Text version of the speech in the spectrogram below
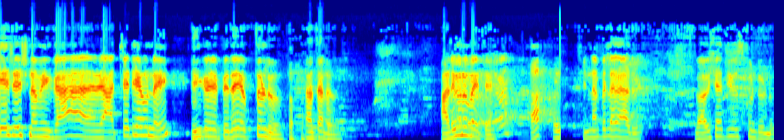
చేసేసినాం ఇంకా అచ్చటే ఉన్నాయి. ఇంకా పెద్ద చెప్తుండు అతడు అడుగు నువ్వైతే చిన్న పిల్లగాడు భవిష్యత్తు చూసుకుంటుండు.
